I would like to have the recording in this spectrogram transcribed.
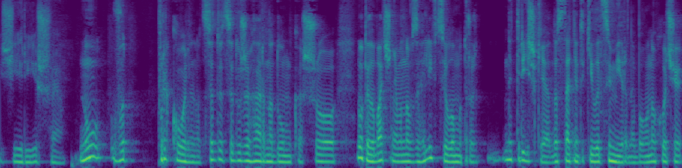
щиріше. Ну, от Прикольно, це це дуже гарна думка. Що ну, телебачення, воно взагалі в цілому не трішки, а достатньо таки лицемірне, бо воно хоче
